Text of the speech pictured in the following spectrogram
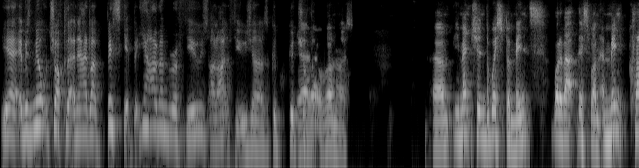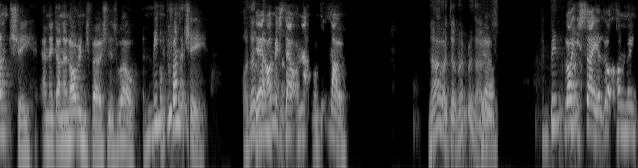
yeah, it was milk chocolate and it had like biscuit, but yeah, I remember a fuse. I like the fuse. Yeah, that was a good, good Yeah, chocolate. they were well nice. Um, you mentioned the Whisper mints. What about this one? A mint crunchy, and they've done an orange version as well. A mint Oh, crunchy. I don't. Yeah, I missed that. out on that one. No, No, I don't remember those. Yeah. I've been like you say, a lot of them. Mint,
